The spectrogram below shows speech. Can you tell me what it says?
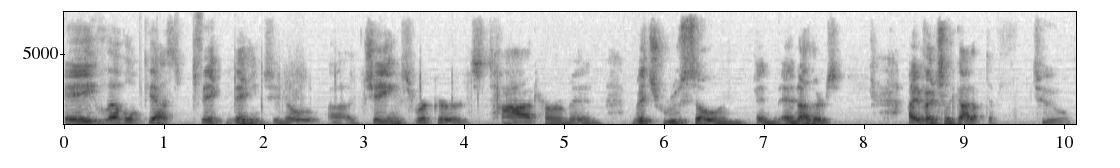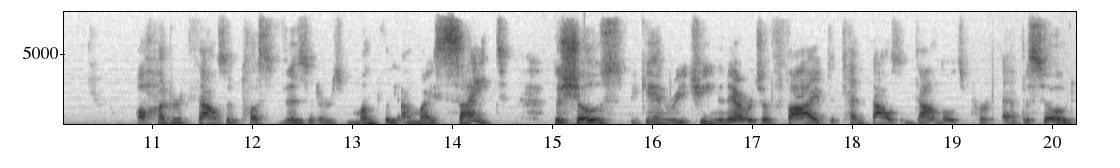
A level guests, big names, you know, uh, James Rickards, Todd Herman, Mitch Russo, and, and, and others. I eventually got up to, to 100,000 plus visitors monthly on my site. The shows began reaching an average of five to 10,000 downloads per episode.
